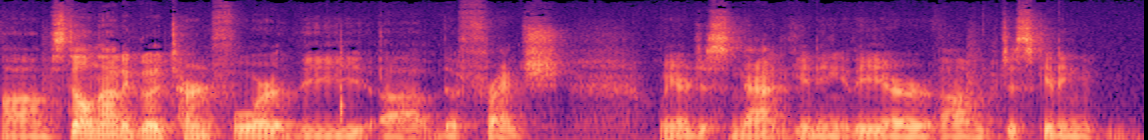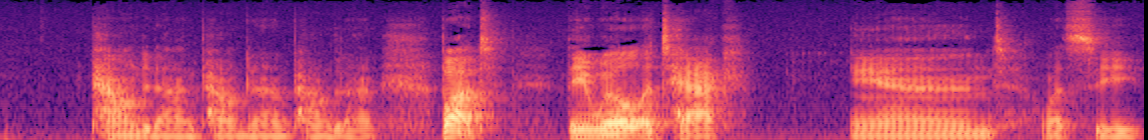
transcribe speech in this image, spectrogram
Um, still not a good turn for the uh, the French. We are just not getting. They are um, just getting pounded on, pounded on, pounded on. But they will attack, and let's see.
